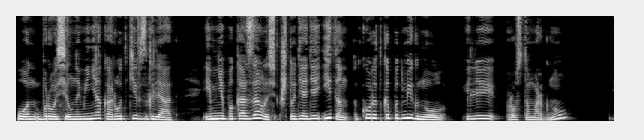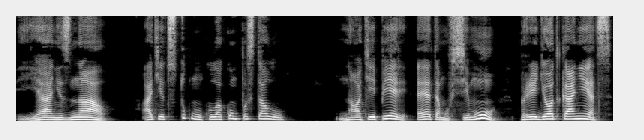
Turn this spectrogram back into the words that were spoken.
Он бросил на меня короткий взгляд, и мне показалось, что дядя Итан коротко подмигнул или просто моргнул. «Я не знал!» Отец стукнул кулаком по столу. «Но теперь этому всему придет конец,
